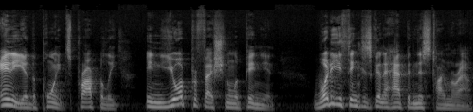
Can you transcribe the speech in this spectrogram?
any of the points properly. In your professional opinion, what do you think is going to happen this time around?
